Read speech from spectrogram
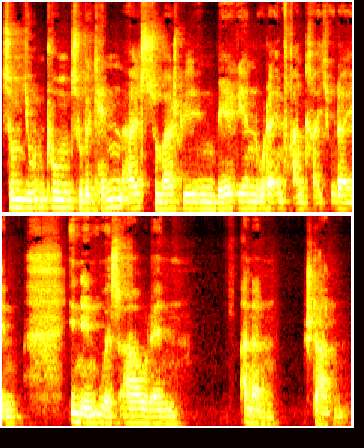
zum Judentum zu bekennen, als zum Beispiel in Belgien oder in Frankreich oder in, in den USA oder in anderen Staaten?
